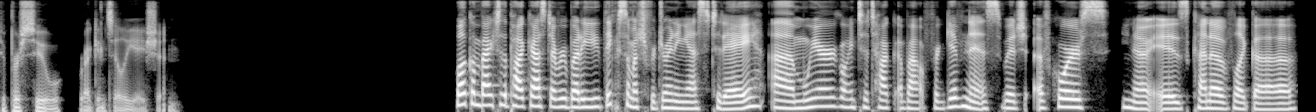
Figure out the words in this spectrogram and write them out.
to pursue reconciliation. Welcome back to the podcast, everybody. Thanks so much for joining us today. Um, we are going to talk about forgiveness, which, of course, you know, is kind of like a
